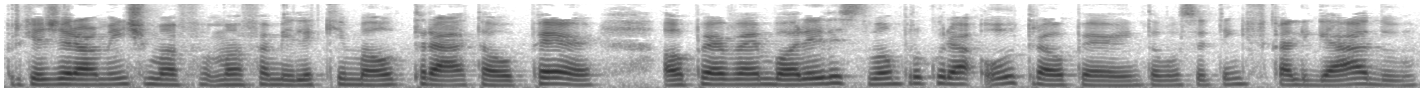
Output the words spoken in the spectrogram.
Porque geralmente uma, uma família que maltrata a au pair, a au pair vai embora eles vão procurar outra au pair. Então você tem que ficar ligado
